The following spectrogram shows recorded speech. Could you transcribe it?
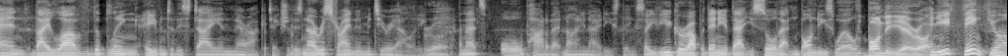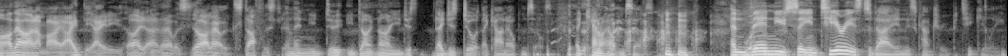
and they love the bling even to this day in their architecture. There's no restraint in materiality, Right. And that's all part of that 1980s thing. So if you grew up with any of that, you saw that in Bondi's world. Bondi, yeah, right. And you think you're, oh, no, I, don't, I hate the eighties. Oh, yeah, that was, oh, that was, stuff was, and then you do, you don't know. You just, they just do it. They can't help themselves. They cannot help themselves. and then you see interiors today in this country, particularly,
